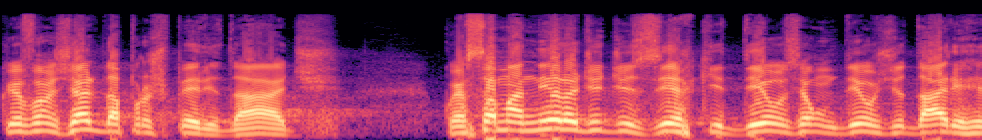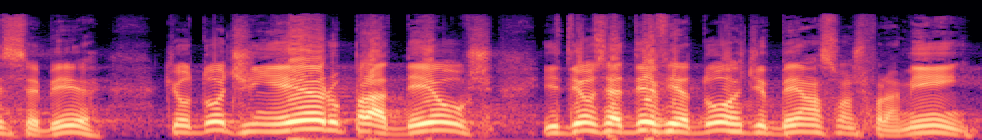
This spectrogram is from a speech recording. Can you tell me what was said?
que o evangelho da prosperidade, com essa maneira de dizer que Deus é um Deus de dar e receber, que eu dou dinheiro para Deus e Deus é devedor de bênçãos para mim,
